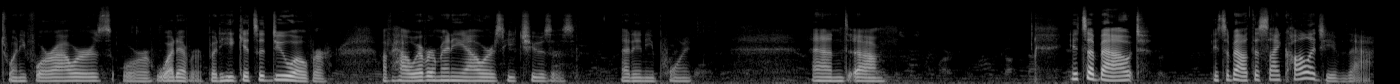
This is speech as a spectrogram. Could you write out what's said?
24 hours or whatever but he gets a do-over of however many hours he chooses at any point. And um, it's about it's about the psychology of that.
